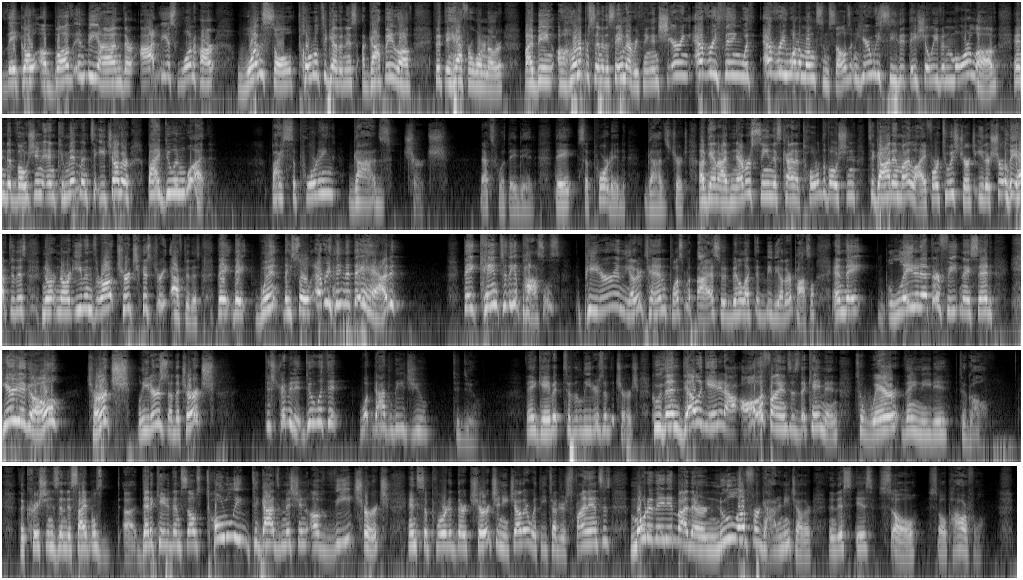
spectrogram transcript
They go above and beyond their obvious one heart, one soul, total togetherness, agape love that they have for one another by being 100% of the same everything and sharing everything with everyone amongst themselves. And here we see that they show even more love and devotion and commitment to each other by doing what? By supporting God's church. That's what they did. They supported God's church. Again, I've never seen this kind of total devotion to God in my life or to his church, either shortly after this, nor, nor even throughout church history after this. They, they went, they sold everything that they had. They came to the apostles, Peter and the other 10, plus Matthias, who had been elected to be the other apostle, and they laid it at their feet and they said, Here you go, church, leaders of the church, distribute it. Do with it what God leads you to do. They gave it to the leaders of the church, who then delegated out all the finances that came in to where they needed to go. The Christians and disciples uh, dedicated themselves totally to God's mission of the church and supported their church and each other with each other's finances, motivated by their new love for God and each other. And this is so, so powerful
